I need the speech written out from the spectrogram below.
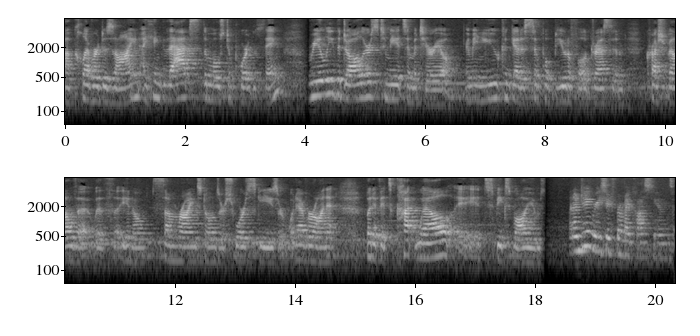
a clever design i think that's the most important thing really the dollars to me it's immaterial i mean you can get a simple beautiful dress in crushed velvet with uh, you know some rhinestones or swarovskis or whatever on it but if it's cut well it speaks volumes When I'm doing research for my costumes,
